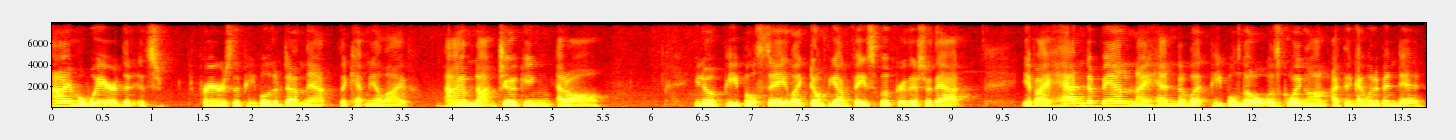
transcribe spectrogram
I am aware that it's prayers of the people that have done that that kept me alive. I am not joking at all. You know, people say like don't be on Facebook or this or that. If I hadn't have been and I hadn't have let people know what was going on, I think I would have been dead.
